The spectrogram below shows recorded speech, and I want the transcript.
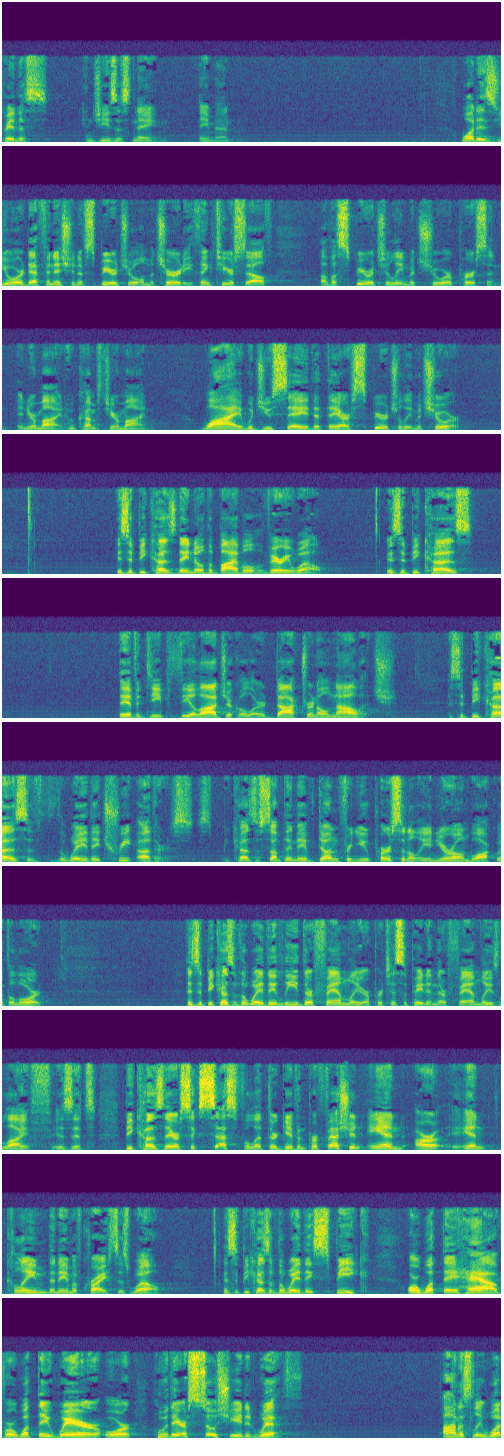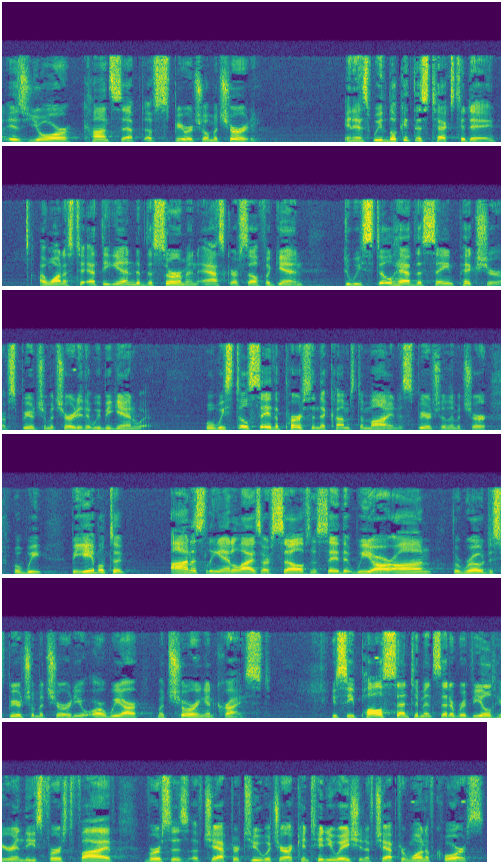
Pray this in Jesus' name. Amen. What is your definition of spiritual maturity? Think to yourself of a spiritually mature person in your mind. Who comes to your mind? Why would you say that they are spiritually mature? Is it because they know the Bible very well? Is it because they have a deep theological or doctrinal knowledge? Is it because of the way they treat others? Is it because of something they've done for you personally in your own walk with the Lord? Is it because of the way they lead their family or participate in their family's life? Is it because they are successful at their given profession and, are, and claim the name of Christ as well? Is it because of the way they speak or what they have or what they wear or who they are associated with? Honestly, what is your concept of spiritual maturity? And as we look at this text today, I want us to, at the end of the sermon, ask ourselves again do we still have the same picture of spiritual maturity that we began with? Will we still say the person that comes to mind is spiritually mature? Will we be able to honestly analyze ourselves and say that we are on the road to spiritual maturity or we are maturing in Christ? You see, Paul's sentiments that are revealed here in these first five verses of chapter 2, which are a continuation of chapter 1, of course,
